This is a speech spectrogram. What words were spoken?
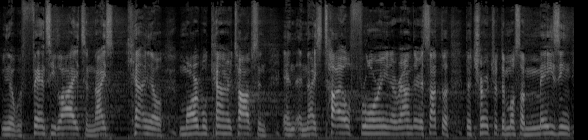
you know, with fancy lights and nice you know, marble countertops and, and, and nice tile flooring around there. It's not the, the church with the most amazing,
